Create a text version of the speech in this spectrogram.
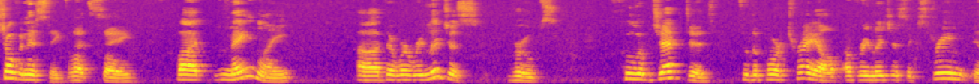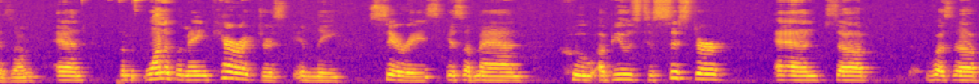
chauvinistic, let's say, but mainly uh, there were religious groups who objected to the portrayal of religious extremism, and the, one of the main characters in the series is a man who abused his sister and uh, was a,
